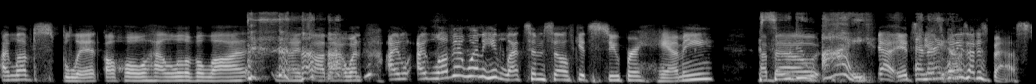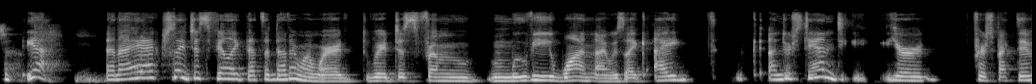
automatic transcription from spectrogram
I loved Split a whole hell of a lot when I saw that one. I I love it when he lets himself get super hammy so do I. yeah, it's, And it's I- when he's at his uh, best. Yeah. And I actually just feel like that's another one where we're just from movie one, I was like, I understand your perspective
